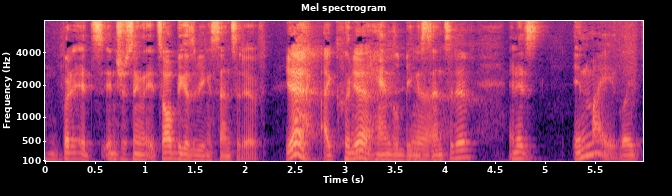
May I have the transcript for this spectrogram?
But it's interesting. It's all because of being sensitive. yeah, I couldn't Yeah, handle being yeah. sensitive, and it's in my like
